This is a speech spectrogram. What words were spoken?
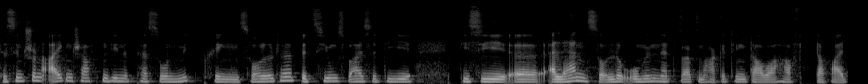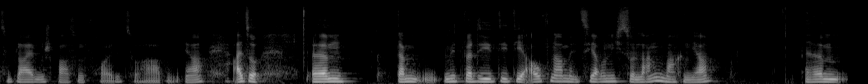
Das sind schon Eigenschaften, die eine Person mitbringen sollte, beziehungsweise die, die sie äh, erlernen sollte, um im Network Marketing dauerhaft dabei zu bleiben, Spaß und Freude zu haben. Ja? Also, ähm, damit wir die, die, die Aufnahme jetzt hier auch nicht so lang machen, ja, Ähm,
